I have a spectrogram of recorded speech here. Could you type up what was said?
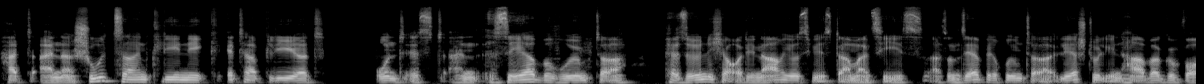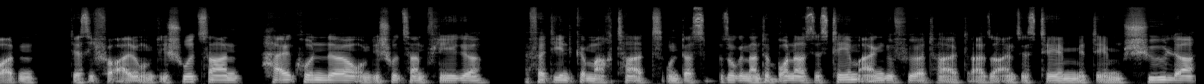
hat eine Schulzahnklinik etabliert und ist ein sehr berühmter persönlicher Ordinarius, wie es damals hieß, also ein sehr berühmter Lehrstuhlinhaber geworden, der sich vor allem um die Schulzahnheilkunde, um die Schulzahnpflege verdient gemacht hat und das sogenannte Bonner System eingeführt hat, also ein System, mit dem Schüler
